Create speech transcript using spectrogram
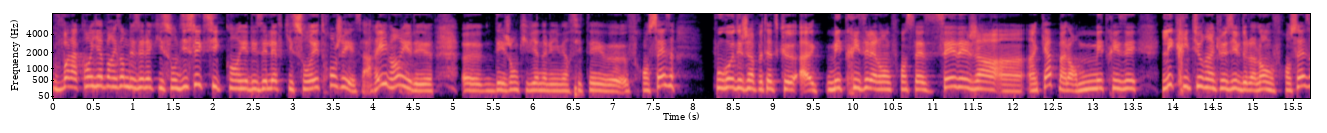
voilà, quand il y a, par exemple, des élèves qui sont dyslexiques, quand il y a des élèves qui sont étrangers, ça arrive, hein, il y a des, gens qui viennent à l'université française. Pour eux, déjà, peut-être que maîtriser la langue française, c'est déjà un, cap. Mais alors, maîtriser l'écriture inclusive de la langue française,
